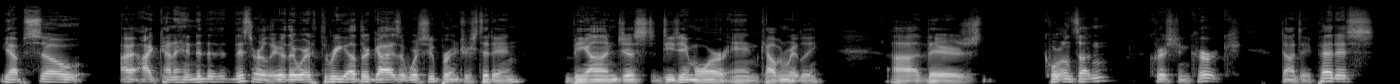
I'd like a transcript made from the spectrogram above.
Yep. So I, I kind of hinted at this earlier. There were three other guys that we're super interested in beyond just DJ Moore and Calvin Ridley. Uh, there's Courtland Sutton, Christian Kirk, Dante Pettis,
